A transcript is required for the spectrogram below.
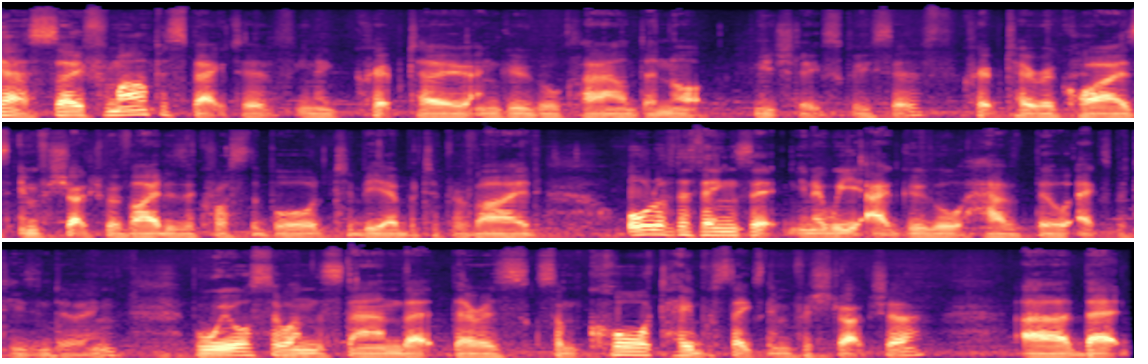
Yeah, so from our perspective, you know, crypto and Google Cloud, they're not mutually exclusive. Crypto requires infrastructure providers across the board to be able to provide all of the things that you know we at Google have built expertise in doing. But we also understand that there is some core table stakes infrastructure uh, that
